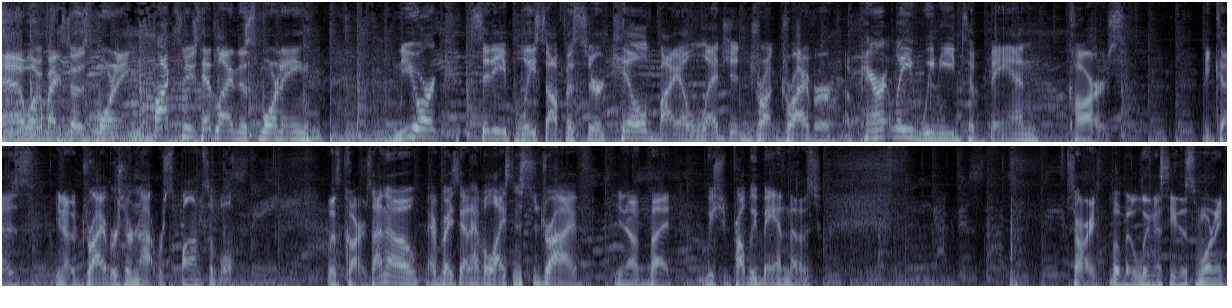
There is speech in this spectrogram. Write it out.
And welcome back to us this morning. Fox News headline this morning New York City police officer killed by alleged drunk driver. Apparently, we need to ban cars because, you know, drivers are not responsible with cars. I know everybody's got to have a license to drive, you know, but we should probably ban those. Sorry, a little bit of lunacy this morning.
